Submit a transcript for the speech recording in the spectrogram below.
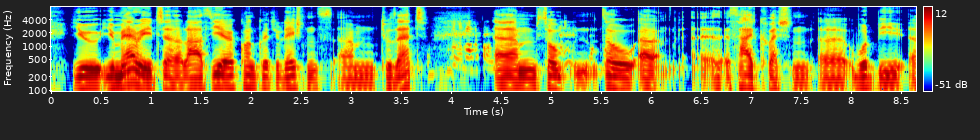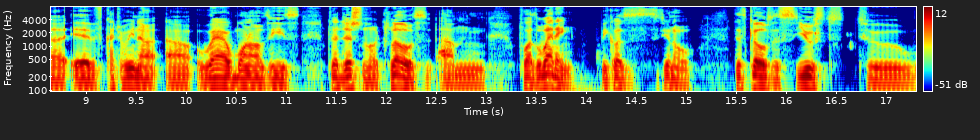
you you married uh, last year. Congratulations um, to that. Um, so so uh, a side question uh, would be if Katarina wear one of these traditional clothes um, for the wedding because you know this clothes is used to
